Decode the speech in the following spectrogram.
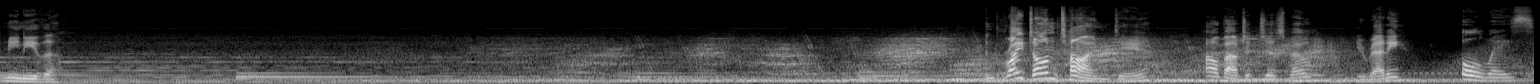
Me neither. And right on time, dear. How about it, Jezebel? You ready? Always.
